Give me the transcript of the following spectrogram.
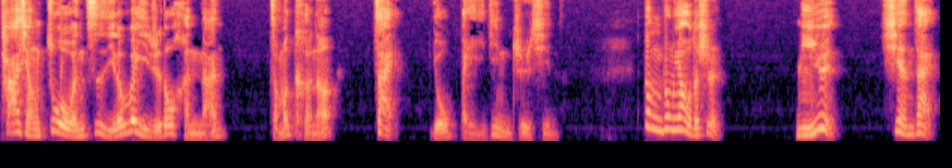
他想坐稳自己的位置都很难，怎么可能再有北进之心？更重要的是，芈运现在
